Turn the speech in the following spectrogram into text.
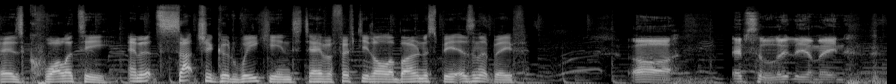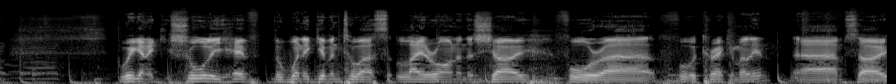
is quality, and it's such a good weekend to have a $50 bonus bet, isn't it, Beef? Oh, absolutely. I mean, we're going to surely have the winner given to us later on in the show for uh, for the Karaka Million. Um, so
